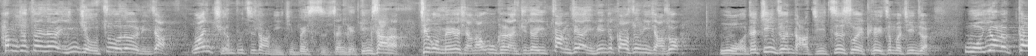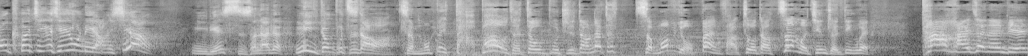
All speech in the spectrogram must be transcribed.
他们就在那饮酒作乐，你知道，完全不知道你已经被死神给盯上了。结果没有想到，乌克兰军队一放这样影片，就告诉你讲说，我的精准打击之所以可以这么精准，我用了高科技，而且用两项。你连死神来了你都不知道啊？怎么被打爆的都不知道？那他怎么有办法做到这么精准定位？他还在那边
